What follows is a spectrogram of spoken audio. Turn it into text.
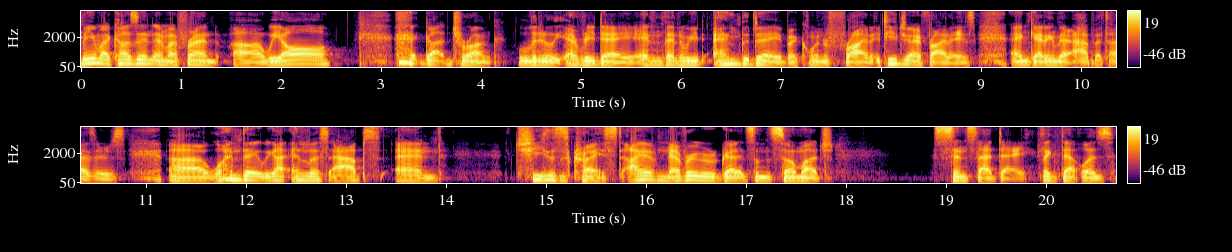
Me and my cousin and my friend, uh, we all got drunk literally every day, and then we'd end the day by going to Friday TGI Fridays and getting their appetizers. Uh, one day we got endless apps, and Jesus Christ, I have never regretted something so much since that day. Like that was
